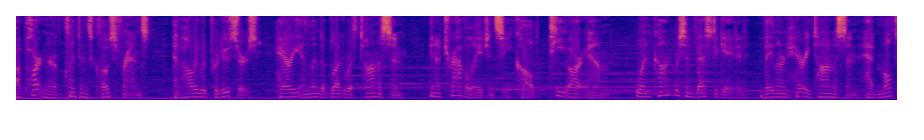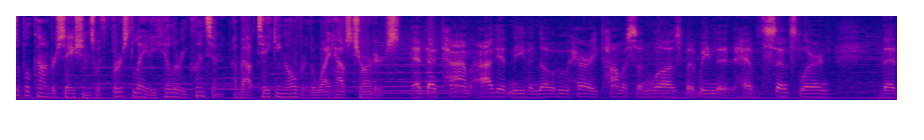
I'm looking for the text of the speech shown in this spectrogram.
a partner of Clinton's close friends and Hollywood producers Harry and Linda Bloodworth Thomason in a travel agency called TRM. When Congress investigated, they learned Harry Thomason had multiple conversations with First Lady Hillary Clinton about taking over the White House charters. At that time, I didn't even know who Harry Thomason was, but we have since learned that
